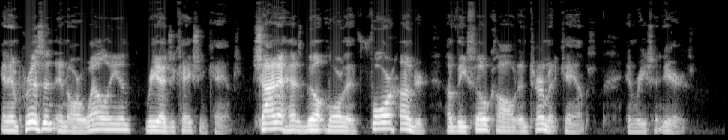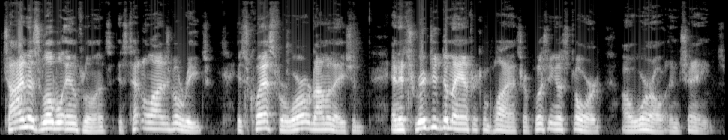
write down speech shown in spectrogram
and imprisoned in Orwellian re education camps. China has built more than 400 of these so called internment camps in recent years. China's global influence, its technological reach, its quest for world domination, and its rigid demand for compliance are pushing us toward a world in chains.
